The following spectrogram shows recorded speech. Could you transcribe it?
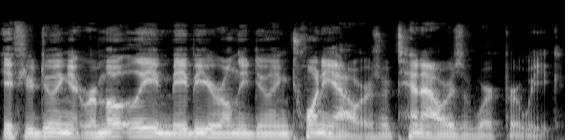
if you're doing it remotely, maybe you're only doing 20 hours or 10 hours of work per week.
